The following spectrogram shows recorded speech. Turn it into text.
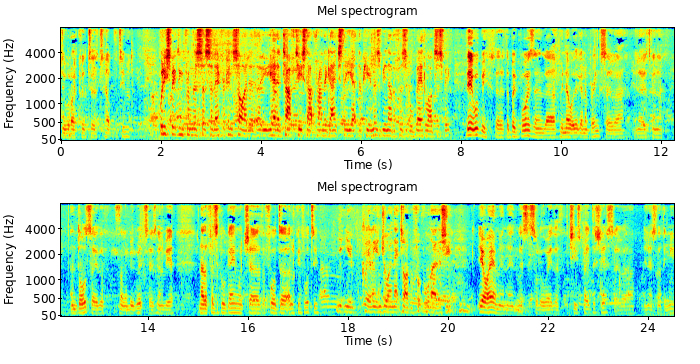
do what I could to, to help the team out. What are you expecting from this uh, South African side? Uh, you had a tough test up front against the uh, the Pumas. It'll be another physical battle, I'd suspect. Yeah, it will be. The, big boys, and uh, we know what they're going to bring. So uh, you know, it's going to indoors, so the, it's not going to be wet. So it's going to be a, another physical game, which uh, the Fords are looking forward to. You're clearly enjoying that type of football, though, this year. Yeah, I am, and, and this is sort of the way the, the Chiefs played this year. So uh, you know, it's nothing new.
